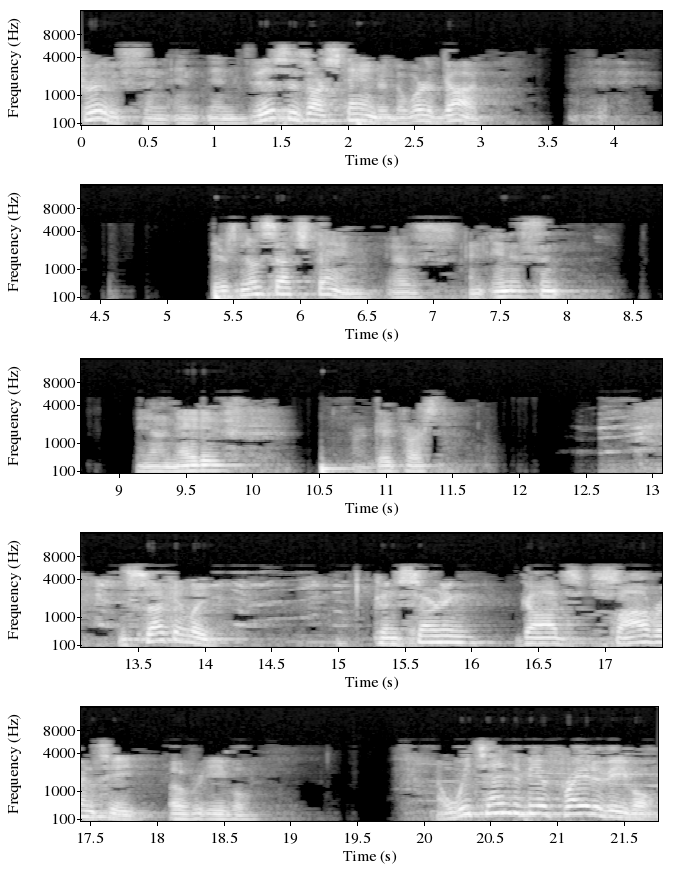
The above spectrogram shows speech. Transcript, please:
truth, and, and, and this is our standard, the Word of God, there's no such thing as an innocent, you know, native a good person. And secondly, concerning God's sovereignty over evil. Now, we tend to be afraid of evil.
